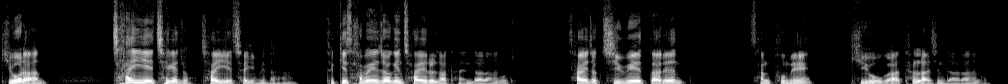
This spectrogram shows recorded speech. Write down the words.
기호란 차이의 체계죠. 차이의 체계입니다. 특히 사회적인 차이를 나타낸다라는 거죠. 사회적 지위에 따른 상품의 기호가 달라진다라는 거죠.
